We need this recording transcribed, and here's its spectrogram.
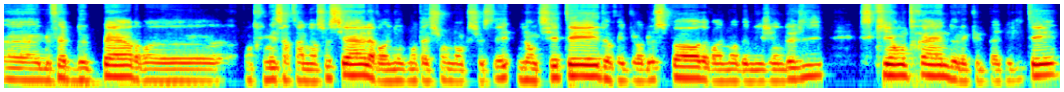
euh, le fait de perdre, euh, entre guillemets, certains liens sociaux, avoir une augmentation de l'anxiété, de réduire le sport, d'avoir une bonne hygiène de vie, ce qui entraîne de la culpabilité,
